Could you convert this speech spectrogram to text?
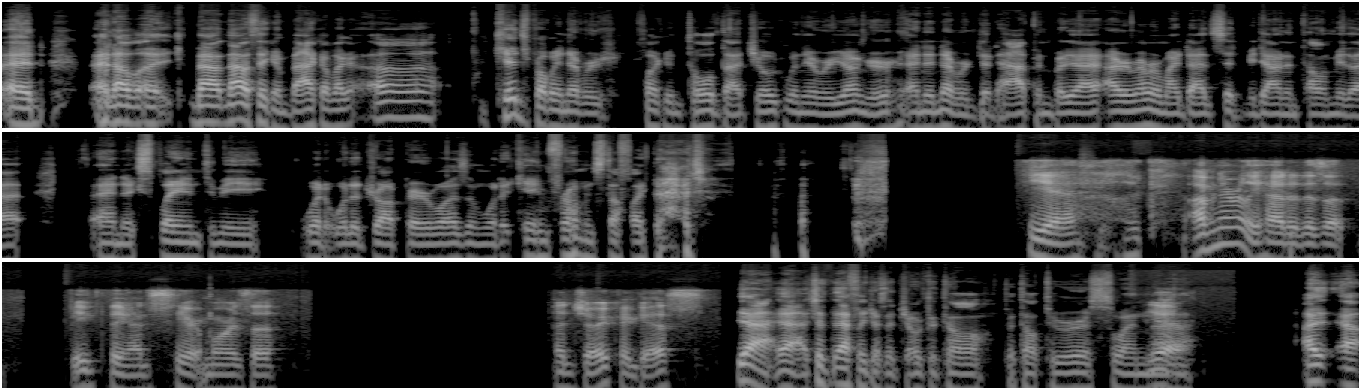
and and I'm like now now thinking back, I'm like, uh kids probably never fucking told that joke when they were younger, and it never did happen. But yeah, I remember my dad sitting me down and telling me that and explaining to me what what a drop bear was and what it came from and stuff like that. yeah. Look, I've never really heard it as a big thing. I just hear it more as a a joke, I guess. yeah, yeah, it's just, definitely just a joke to tell to tell tourists when Yeah. uh, I uh,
